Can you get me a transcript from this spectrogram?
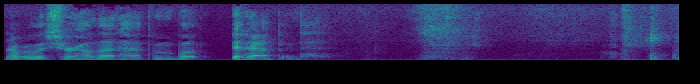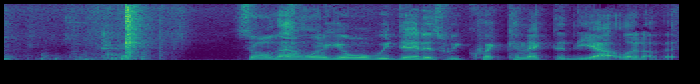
Not really sure how that happened, but it happened. So on that one, again, what we did is we quick connected the outlet of it.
